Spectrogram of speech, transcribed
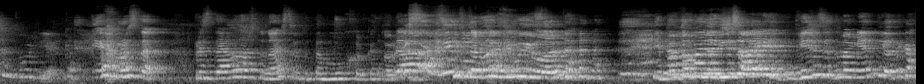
Чебурека. Я просто представила, что Настя вот эта муха, которая Да, Так мыло. И и потом потом нависает. начинает движется этот момент, и я такая,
